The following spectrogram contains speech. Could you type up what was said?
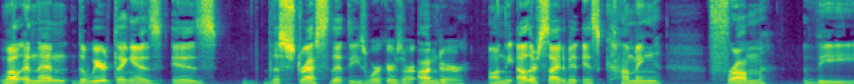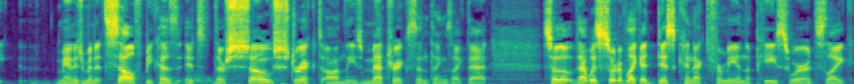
Well, and then the weird thing is is the stress that these workers are under on the other side of it is coming from the management itself because it's they're so strict on these metrics and things like that. So that was sort of like a disconnect for me in the piece where it's like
